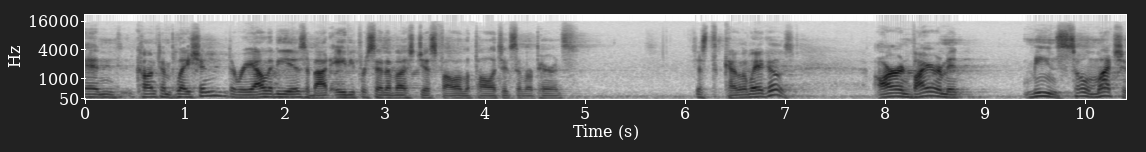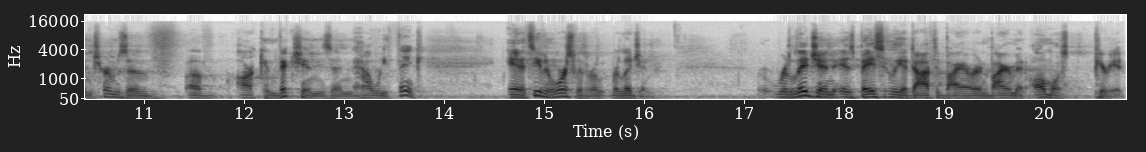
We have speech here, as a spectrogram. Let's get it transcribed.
and contemplation. The reality is, about 80% of us just follow the politics of our parents. Just kind of the way it goes. Our environment means so much in terms of, of our convictions and how we think. And it's even worse with religion. Religion is basically adopted by our environment almost, period.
